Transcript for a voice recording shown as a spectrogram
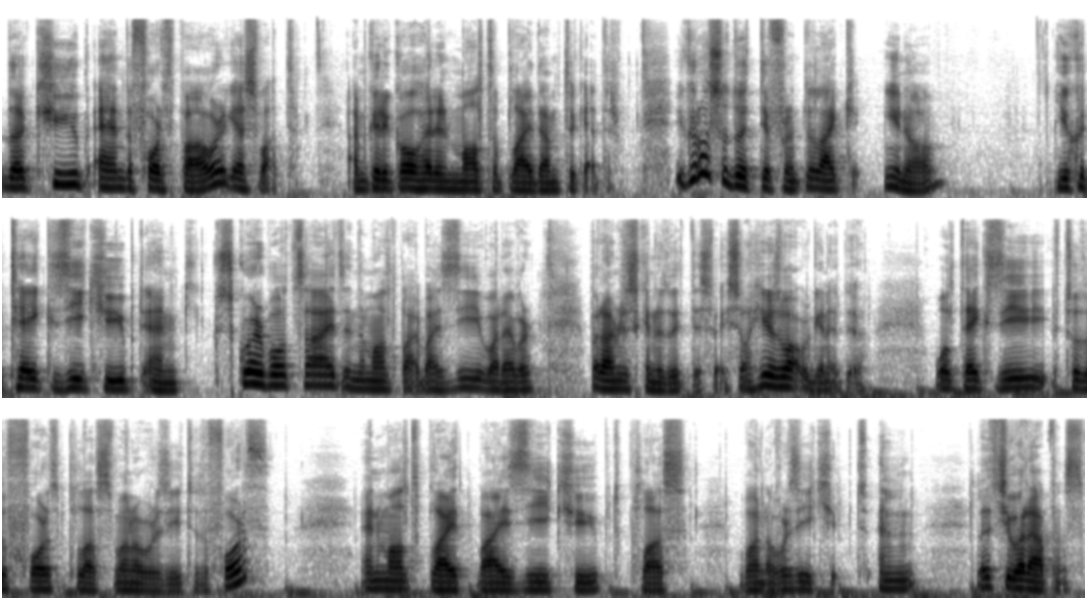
the cube and the fourth power. Guess what? I'm going to go ahead and multiply them together. You could also do it differently, like, you know, you could take z cubed and square both sides and then multiply by z, whatever. But I'm just going to do it this way. So here's what we're going to do. We'll take z to the fourth plus 1 over z to the fourth and multiply it by z cubed plus 1 over z cubed. And let's see what happens.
